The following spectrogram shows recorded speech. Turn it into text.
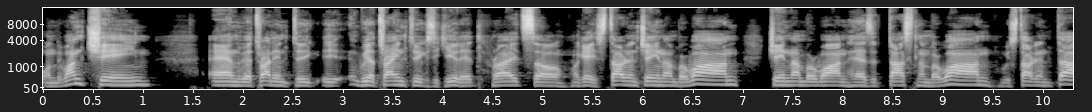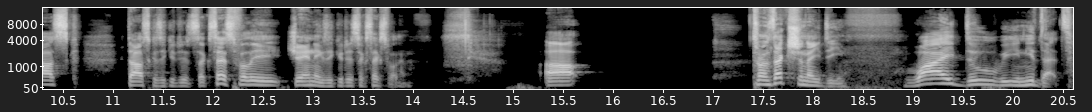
only one chain, and we are trying to we are trying to execute it right? So okay starting chain number one. Chain number one has a task number one. We start in task task executed successfully chain executed successfully. Uh, transaction id why do we need that?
